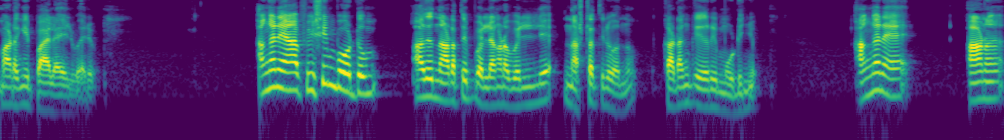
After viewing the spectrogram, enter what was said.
മടങ്ങി പാലായിൽ വരും. അങ്ങനെ ആ ഫിഷിംഗ് ബോട്ടും അത് നടത്തിപ്പോൾ എല്ലാം കൂടെ വലിയ നഷ്ടത്തിൽ വന്നു. കടം കയറി മുടിഞ്ഞു. അങ്ങനെ ആണ്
